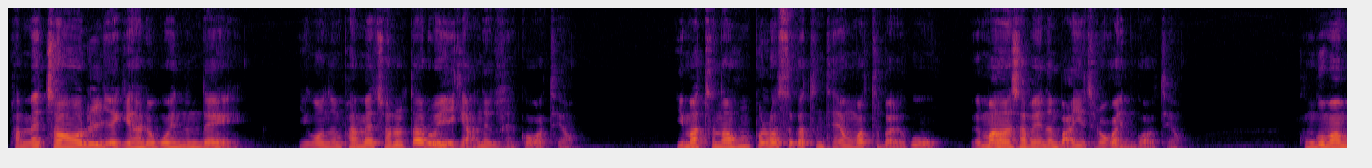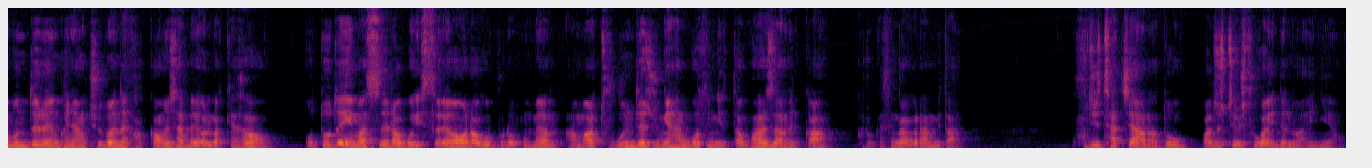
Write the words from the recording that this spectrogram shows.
판매처를 얘기하려고 했는데 이거는 판매처를 따로 얘기 안 해도 될 것 같아요. 이마트나 홈플러스 같은 대형마트 말고 웬만한 샵에는 많이 들어가 있는 것 같아요. 궁금한 분들은 그냥 주변에 가까운 샵에 연락해서 꽃도데이마스라고 있어요? 라고 물어보면 아마 두 군데 중에 한 곳은 있다고 하지 않을까 그렇게 생각을 합니다. 굳이 찾지 않아도 마주칠 수가 있는 와인이에요.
